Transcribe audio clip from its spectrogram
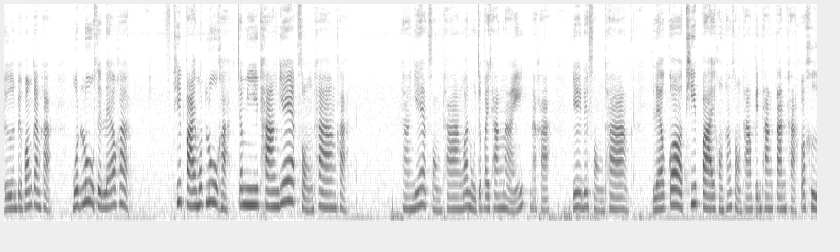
เดินไปพร้อมกันค่ะ มดลูกเสร็จแล้วค่ะ ที่ปลายมดลูกค่ะ จะมีทางแยกสองทางค่ะ ทางแยกสองทางว่าหนูจะไปทางไหนนะคะ แยกได้สองทาง แล้วก็ที่ปลายของทั้งสองทางเป็นทางตันค่ะ ก็คือ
